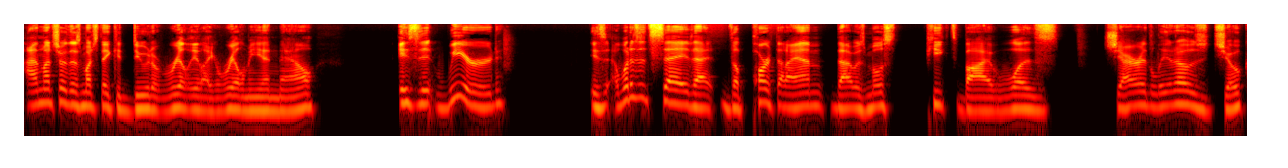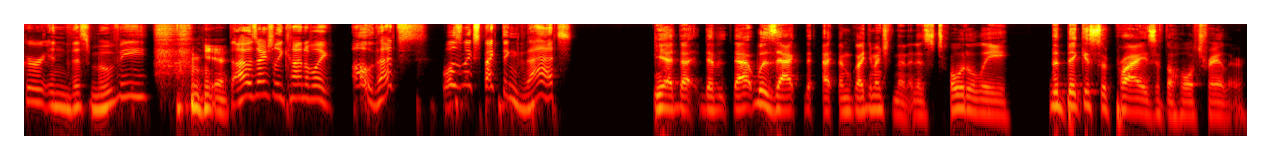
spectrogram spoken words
I'm not sure there's much they could do to really like reel me in now. Is it weird? Is what does it say that the part that I am that I was most piqued by was Jared Leto's Joker in this movie? yeah, I was actually kind of like, oh, that's wasn't expecting that. Yeah, that that, that was act. I- I'm glad you mentioned that. That is totally the biggest surprise of the whole trailer,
